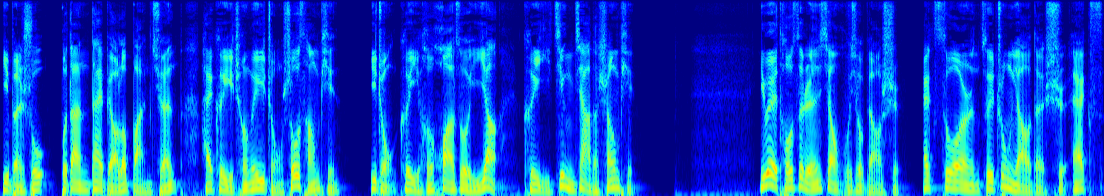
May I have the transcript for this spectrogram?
一本书不但代表了版权，还可以成为一种收藏品，一种可以和画作一样可以竞价的商品。一位投资人向虎秀表示：“X earn 最重要的是 X，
